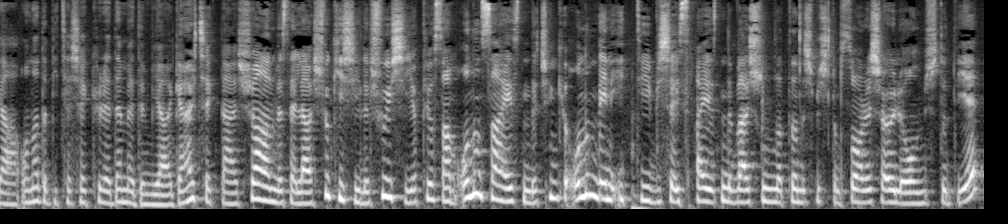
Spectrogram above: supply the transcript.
ya ona da bir teşekkür edemedim ya gerçekten şu an mesela şu kişiyle şu işi yapıyorsam onun sayesinde çünkü onun beni ittiği bir şey sayesinde ben şununla tanışmıştım sonra şöyle olmuştu diye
